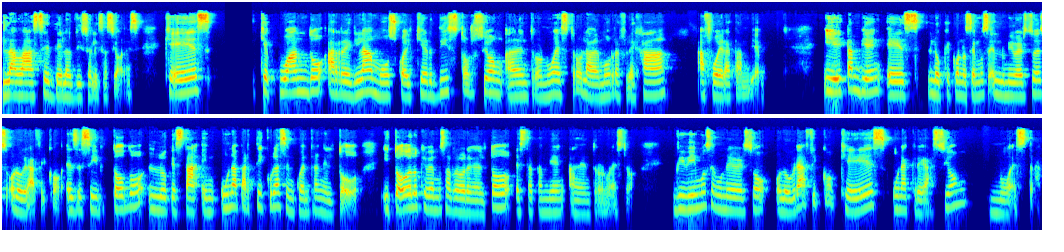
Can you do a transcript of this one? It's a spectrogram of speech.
la base de las visualizaciones, que es que cuando arreglamos cualquier distorsión adentro nuestro, la vemos reflejada afuera también. Y también es lo que conocemos, el universo es holográfico, es decir, todo lo que está en una partícula se encuentra en el todo y todo lo que vemos alrededor en el todo está también adentro nuestro. Vivimos en un universo holográfico que es una creación nuestra.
